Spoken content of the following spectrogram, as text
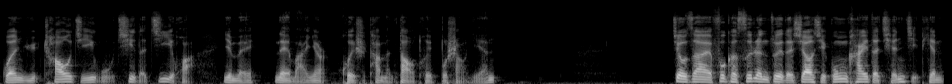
关于超级武器的计划，因为那玩意儿会使他们倒退不少年。就在福克斯认罪的消息公开的前几天，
